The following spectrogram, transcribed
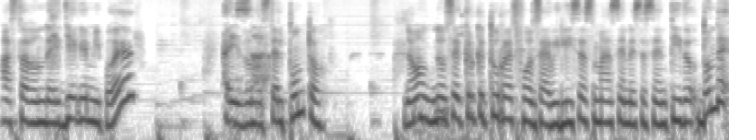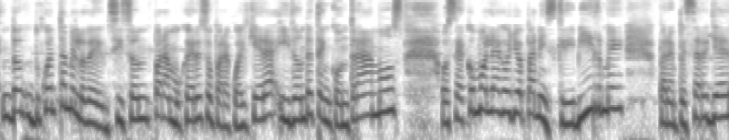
hasta donde llegue mi poder. Ahí es donde está el punto. ¿no? No sé, creo que tú responsabilizas más en ese sentido. ¿Dónde, cuéntamelo de si son para mujeres o para cualquiera y dónde te encontramos? O sea, ¿cómo le hago yo para inscribirme, para empezar ya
